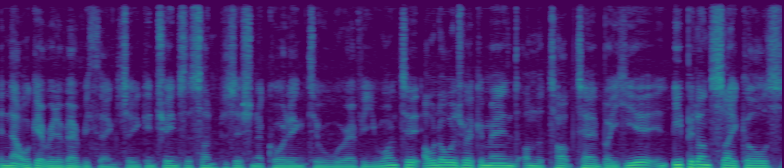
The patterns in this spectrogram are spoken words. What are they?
and that will get rid of everything. So you can change the sun position according to wherever you want it. I would always recommend on the top tab by here and keep it on cycles.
